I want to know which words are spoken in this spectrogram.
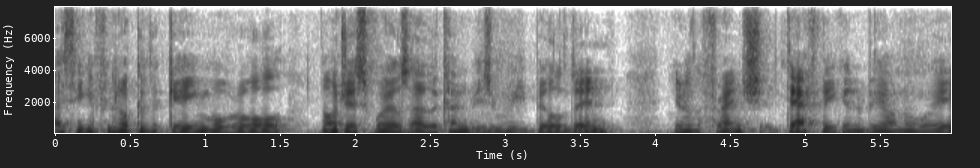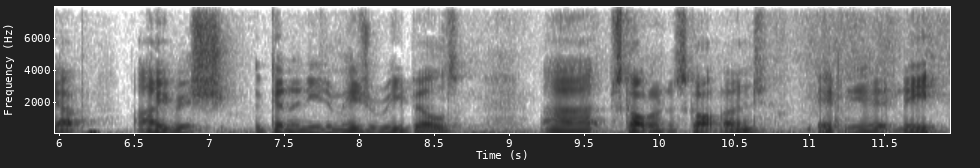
I think if you look at the game overall, not just Wales, other countries are rebuilding. You know, the French are definitely going to be on the way up. Irish are going to need a major rebuild. Uh, Scotland is Scotland, Italy Italy,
